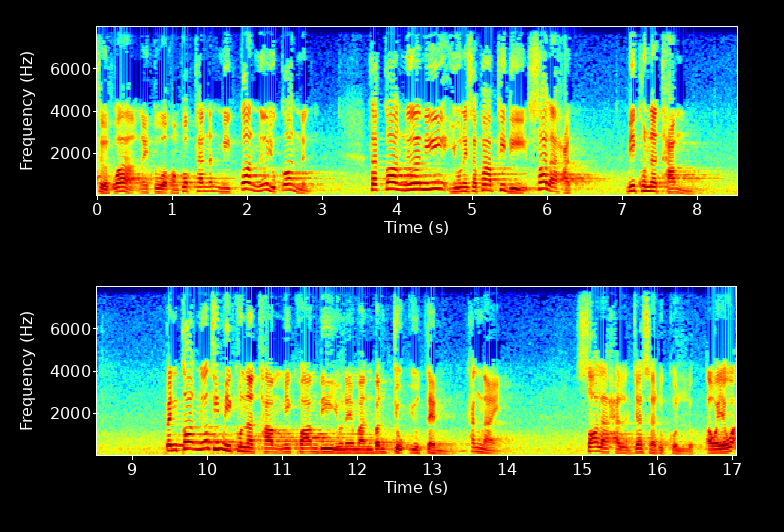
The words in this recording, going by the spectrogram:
เถิดว่าในตัวของพวกท่านนั้นมีก้อนเนื้ออยู่ก้อนหนึ่ง ถ้าก้อนเนื้อนี้อยู่ในสภาพที่ดีصلحتมีคุณธรรม เป็นก้อนเนื้อที่มีคุณธรรม มีความดีอยู่ในมันบรรจุอยู่เต็มข้างในซาละฮัลจัสดุคุลุอวัยวะ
